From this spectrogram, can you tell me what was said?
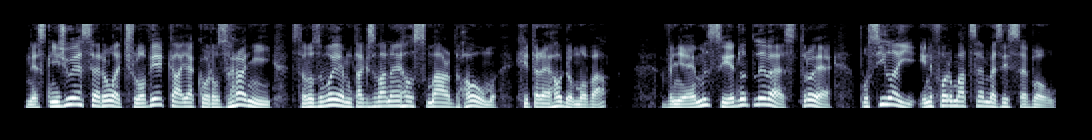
Nesnižuje se role člověka jako rozhraní s rozvojem takzvaného smart home, chytrého domova? V něm si jednotlivé stroje posílají informace mezi sebou.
